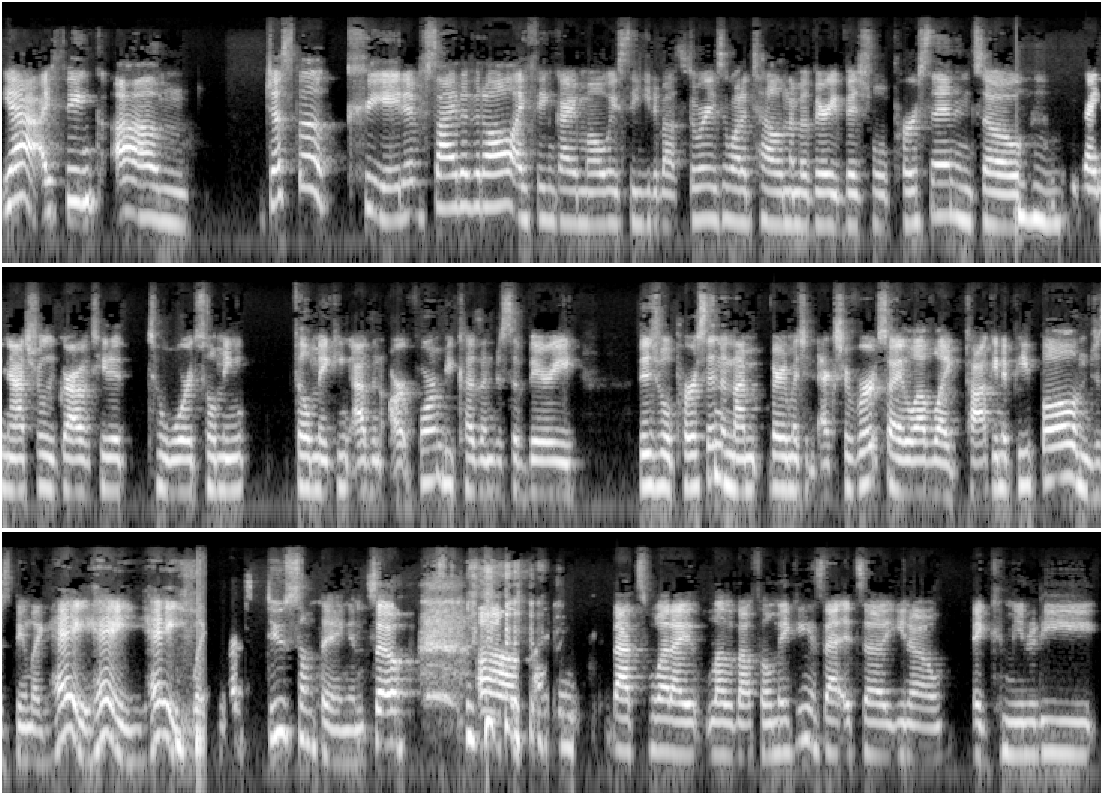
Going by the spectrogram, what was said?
Yeah, I think um, just the creative side of it all. I think I'm always thinking about stories I want to tell, and I'm a very visual person, and so mm-hmm. I naturally gravitated towards filming filmmaking as an art form because I'm just a very visual person and I'm very much an extrovert. So I love like talking to people and just being like, hey, hey, hey, like let's do something. And so um, I think that's what I love about filmmaking is that it's a, you know, a community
